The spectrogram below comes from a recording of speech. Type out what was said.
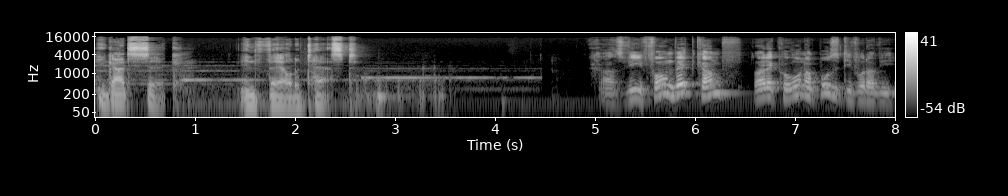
he got sick and failed a test. Krass. Wie? Vorm Wettkampf war der Corona positiv oder wie?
